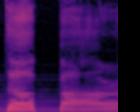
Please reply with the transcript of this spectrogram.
Up our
